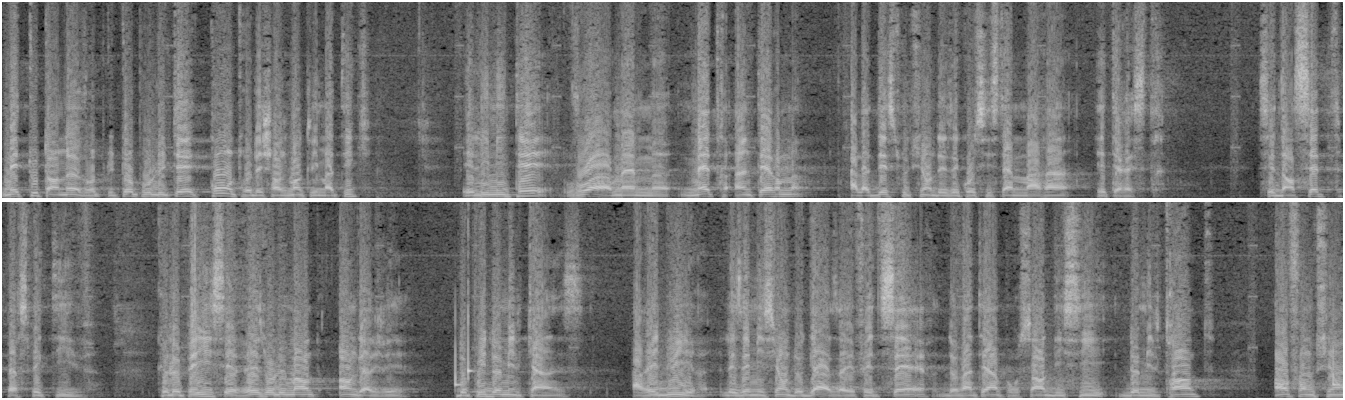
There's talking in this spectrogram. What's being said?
met tout en œuvre plutôt pour lutter contre les changements climatiques et limiter, voire même mettre un terme à la destruction des écosystèmes marins et terrestres. C'est dans cette perspective que le pays s'est résolument engagé depuis 2015 à réduire les émissions de gaz à effet de serre de 21% d'ici 2030 en fonction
